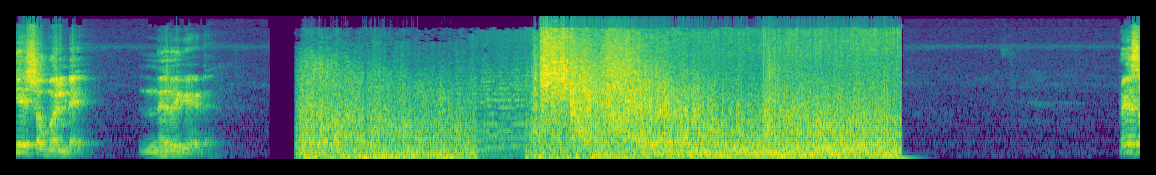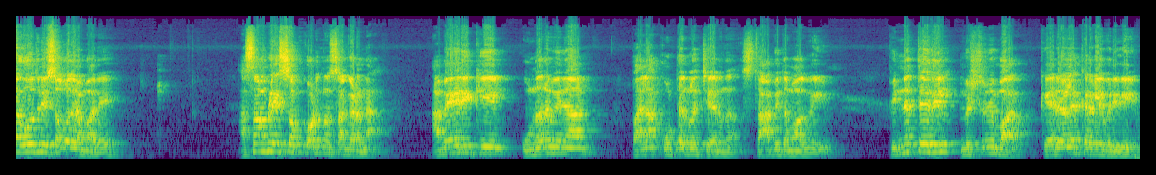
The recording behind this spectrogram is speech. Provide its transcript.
J ഷോമലിന്റെ നെറുകേട്. പ്രിയ സഹോദരി സഹോദരന്മാരെ അസംബ്ലീസ് ഓഫ് ഗോഡ് എന്ന സംഘടന അമേരിക്കയിൽ ഉണർവിനാൽ പല കൂട്ടങ്ങൾ ചേർന്ന് സ്ഥാപിതമാകുകയും പിന്നത്തേതിൽ മിഷണറിമാർ കേരളക്കരയിൽ വരികയും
